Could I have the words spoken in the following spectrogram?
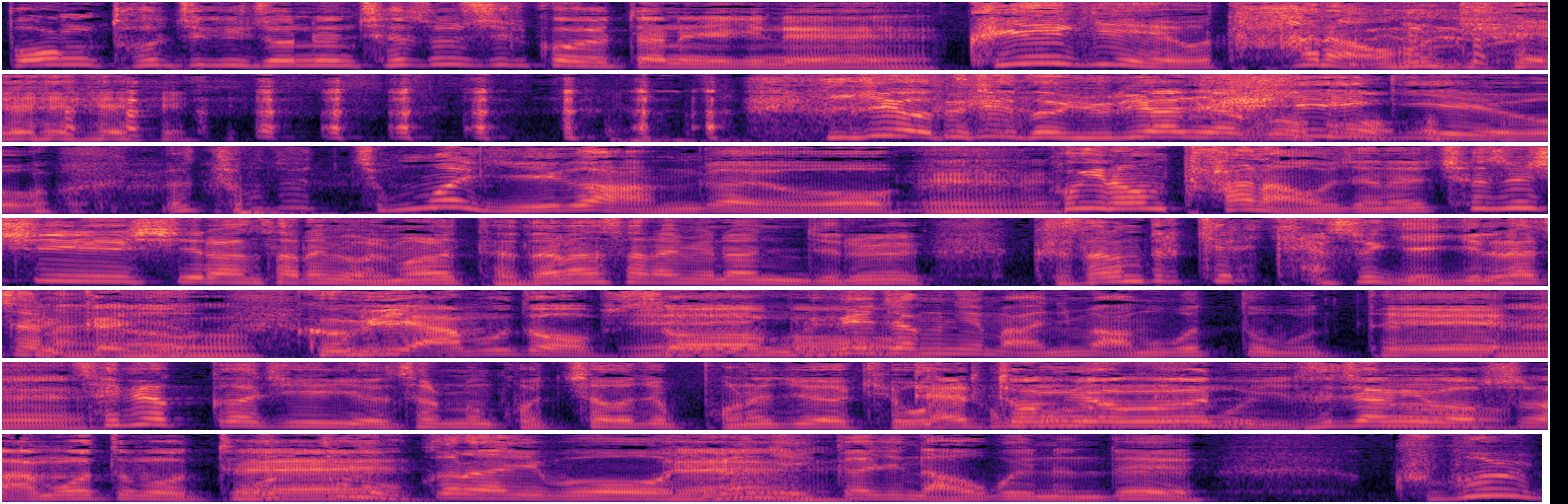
뻥 터지기 전엔 최순실 거였다는 얘기네. 그 얘기예요. 다 나온 게. 이게 어떻게 더 유리하냐고. 그 얘기예요. 저도 정말 이해가 안 가요. 네. 거기 나오면 다 나오잖아요. 최순실 씨라는 사람이 얼마나 대단한 사람이라는지를 그 사람들끼리 계속 얘기를 하잖아요. 그러니까요. 그 위에 아무도 없어. 예, 뭐. 우리 회장님 아니면 아무것도 못해. 네. 새벽까지 연설문 고쳐가지고 보내줘야 겨우 대통령은. 회장님 없으면 아무것도 못해. 옷도 못 갈아입어. 네. 이런 얘기까지 나오고 있는데 그걸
